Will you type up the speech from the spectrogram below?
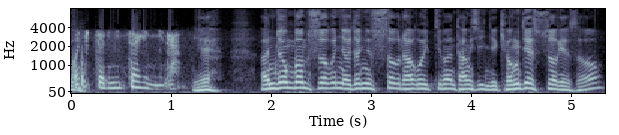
원칙적인 입장입니다. 예. 안정범 수석은 여전히 수석을 하고 있지만 당시 이제 경제 수석에서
